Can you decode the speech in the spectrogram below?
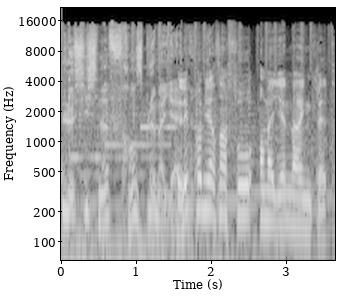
Le 6-9 France Bleu Mayenne. Les premières infos en Mayenne, Marine Clette.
